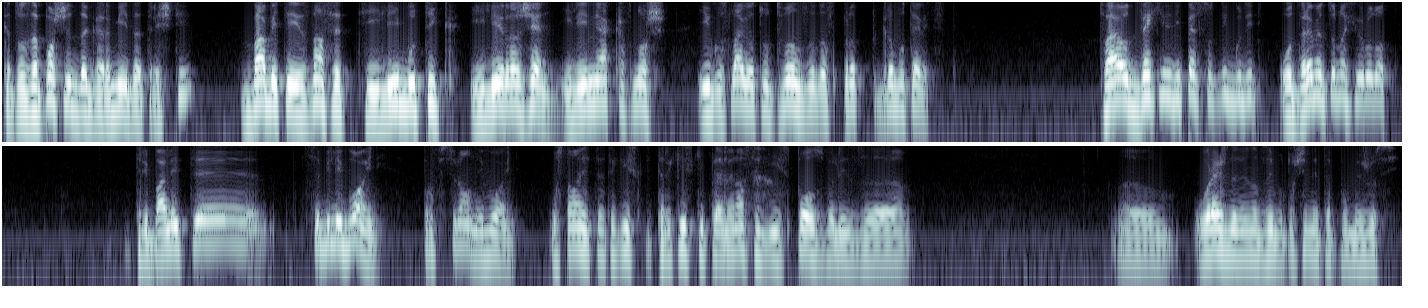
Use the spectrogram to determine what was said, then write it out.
като започне да гърми и да трещи, бабите изнасят или бутик, или ръжен, или някакъв нож и го слагат отвън, за да спрат грамотевиците. Това е от 2500 години, от времето на Хиродот. Трибалите са били войни, професионални войни. Останалите тракийски, тракийски племена са ги използвали за е, уреждане на взаимоотношенията помежду си.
